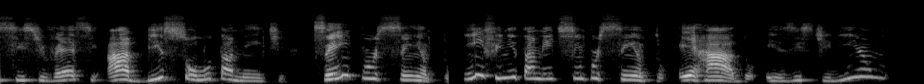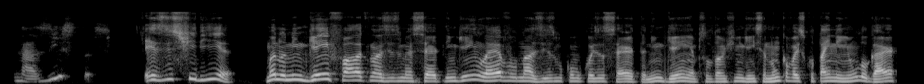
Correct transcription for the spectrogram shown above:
se estivesse absolutamente 100%, infinitamente 100% errado, existiriam nazistas? Existiria. Mano, ninguém fala que o nazismo é certo, ninguém leva o nazismo como coisa certa. Ninguém, absolutamente ninguém. Você nunca vai escutar em nenhum lugar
